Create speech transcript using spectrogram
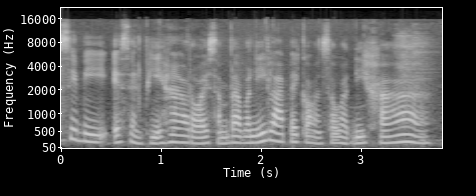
SCB S&P 500สำหรับวันนี้ลาไปก่อนสวัสดีค่ะ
